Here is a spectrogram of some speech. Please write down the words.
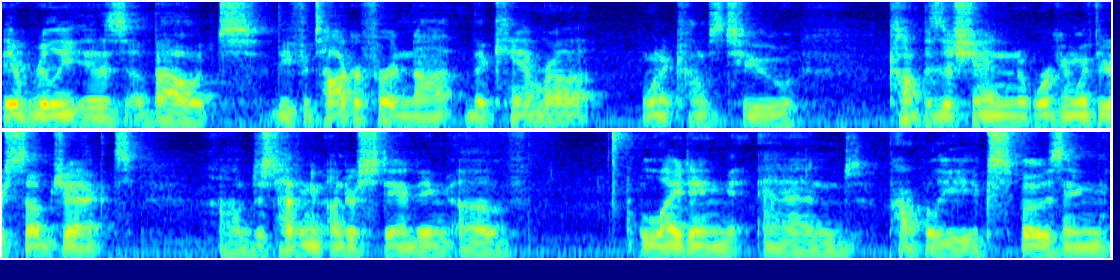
it really is about the photographer, and not the camera, when it comes to composition, working with your subject, um, just having an understanding of lighting and properly exposing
